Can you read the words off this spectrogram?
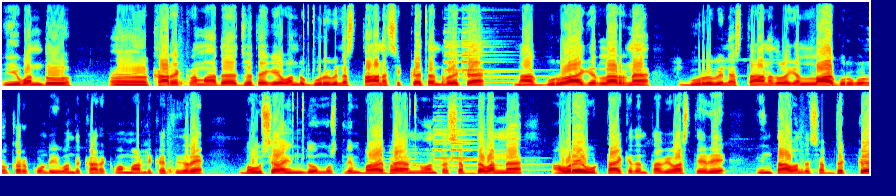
ಈ ಒಂದು ಕಾರ್ಯಕ್ರಮದ ಜೊತೆಗೆ ಒಂದು ಗುರುವಿನ ಸ್ಥಾನ ಸಿಕ್ಕೈತೆ ಅಂದ ಬಳಿಕ ನಾ ಗುರು ಆಗಿರ್ಲಾರನ ಗುರುವಿನ ಸ್ಥಾನದೊಳಗೆ ಎಲ್ಲ ಗುರುಗಳನ್ನ ಕರ್ಕೊಂಡು ಈ ಒಂದು ಕಾರ್ಯಕ್ರಮ ಮಾಡ್ಲಿಕ್ಕೆ ಬಹುಶಃ ಹಿಂದೂ, ಮುಸ್ಲಿಂ ಬಾಯ್ ಬಾಯ್ ಅನ್ನುವಂಥ ಶಬ್ದವನ್ನು ಅವರೇ ಹುಟ್ಟಾಕಿದಂಥ ವ್ಯವಸ್ಥೆ ಇದೆ. ಇಂಥ ಒಂದು ಶಬ್ದಕ್ಕೆ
